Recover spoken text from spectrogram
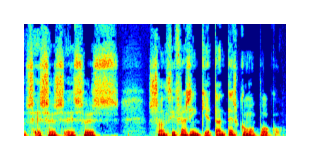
eso es, eso es, son cifras inquietantes como poco.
